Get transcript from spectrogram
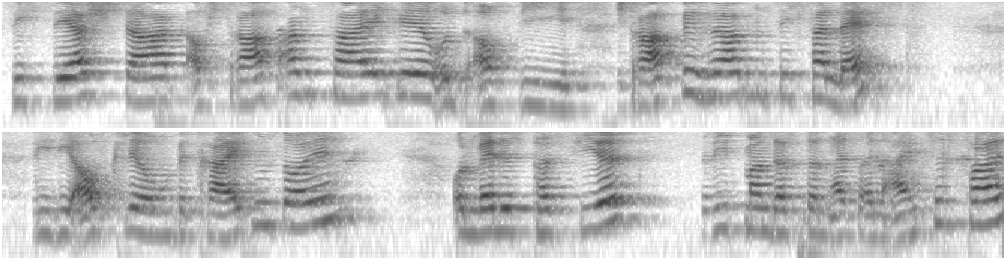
sich sehr stark auf Strafanzeige und auf die Strafbehörden sich verlässt, die die Aufklärung betreiben sollen. Und wenn es passiert, sieht man das dann als ein Einzelfall.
